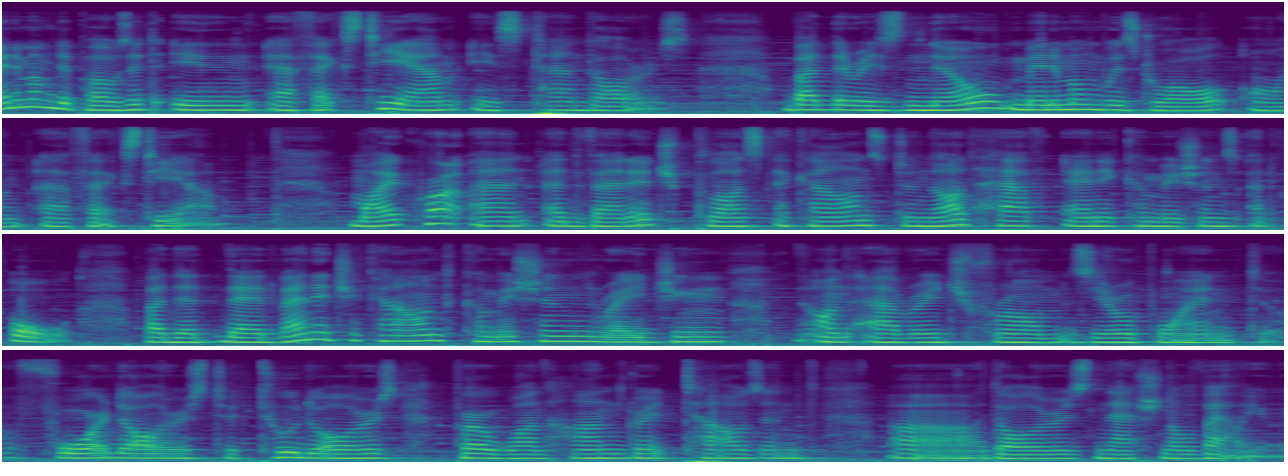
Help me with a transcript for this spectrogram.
Minimum deposit in FXTM is $10, but there is no minimum withdrawal on FXTM. Micro and Advantage Plus accounts do not have any commissions at all, but the, the Advantage account commission ranging on average from $0.4 to $2 per $100,000 uh, notional value.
